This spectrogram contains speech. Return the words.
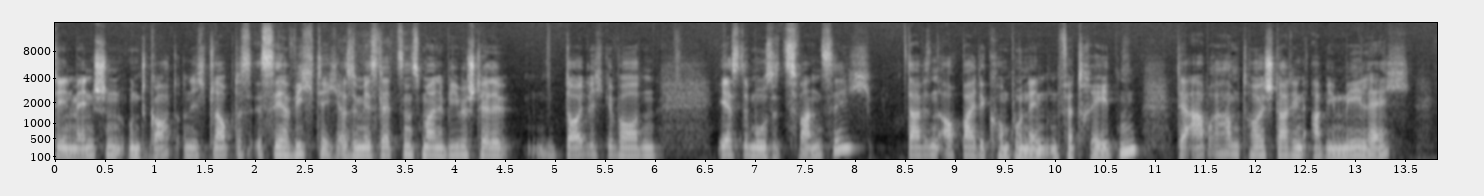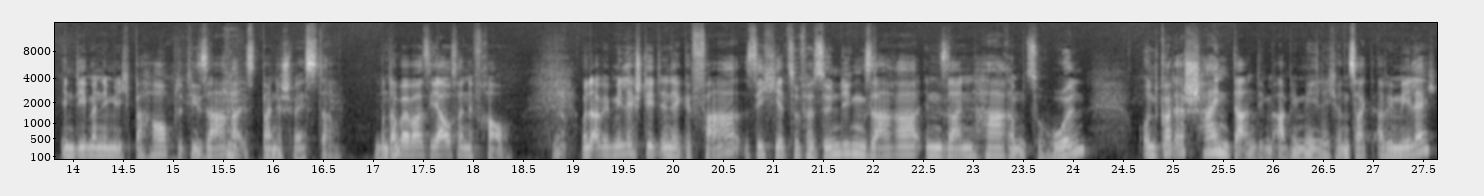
den Menschen und Gott. Und ich glaube, das ist sehr wichtig. Also mir ist letztens mal eine Bibelstelle deutlich geworden. 1. Mose 20, da sind auch beide Komponenten vertreten. Der Abraham täuscht da den Abimelech, indem er nämlich behauptet, die Sarah ist meine Schwester. Und mhm. dabei war sie ja auch seine Frau. Ja. Und Abimelech steht in der Gefahr, sich hier zu versündigen, Sarah in seinen Harem zu holen. Und Gott erscheint dann dem Abimelech und sagt, Abimelech,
